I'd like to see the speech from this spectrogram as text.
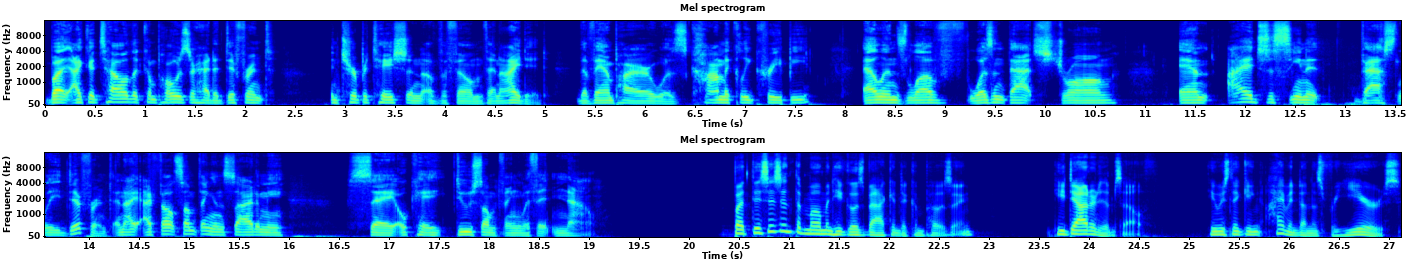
But I could tell the composer had a different interpretation of the film than I did. The vampire was comically creepy. Ellen's love wasn't that strong. And I had just seen it vastly different. And I, I felt something inside of me say, okay, do something with it now. But this isn't the moment he goes back into composing. He doubted himself. He was thinking, I haven't done this for years.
